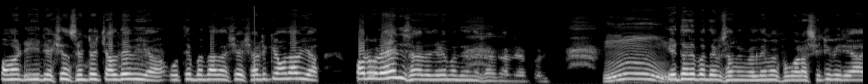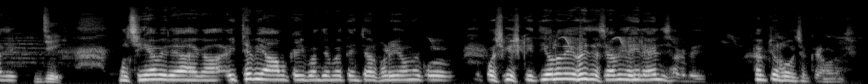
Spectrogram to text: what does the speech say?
ਭਾਵੇਂ ਡੀ ਐਡਿਕਸ਼ਨ ਸੈਂਟਰ ਚੱਲਦੇ ਵੀ ਆ ਉੱਥੇ ਬੰਦਾ ਨਸ਼ੇ ਛੱਡ ਕੇ ਆਉਂਦਾ ਵੀ ਆ ਪਰ ਉਹ ਰਹਿ ਨਹੀਂ ਸਕਦਾ ਜਿਹੜੇ ਬੰਦੇ ਨਸ਼ਾ ਕਰ ਲਿਆ ਕੋਈ। ਹੂੰ। ਇਦਾਂ ਦੇ ਬੰਦੇ ਵੀ ਸਾਨੂੰ ਮਿਲਦੇ ਮੈਂ ਫਗਵਾੜਾ ਸਿਟੀ ਵੀ ਰਿਹਾ ਜੀ। ਜੀ। ਮੁਲਸੀਆਂ ਵੀ ਰਿਹਾ ਹੈਗਾ। ਇੱਥੇ ਵੀ ਆਮ ਕਈ ਬੰਦੇ ਮੈਂ ਤਿੰਨ ਚਾਰ ਫੜੇ ਉਹਨਾਂ ਕੋਲ ਪੁੱਛਗਿੱਛ ਕੀਤੀ ਉਹਨਾਂ ਨੇ ਇਹੋ ਹੀ ਦੱਸਿਆ ਵੀ ਅਸੀਂ ਰਹਿ ਨਹੀਂ ਸਕਦੇ। ਜੀ ਹੈਪਚਰ ਹੋ ਚੁੱਕੇ ਹਾਂ ਹੁਣ। ਅਸੀਂ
